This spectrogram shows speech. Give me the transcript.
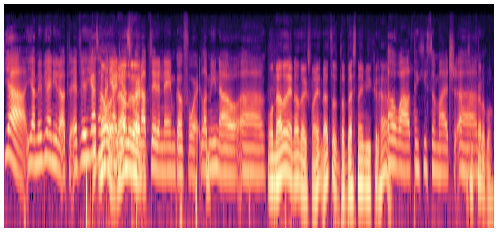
yeah, yeah. Maybe I need to update. If you guys have No, any now ideas that for an I- updated name, go for it. Let me know. Um, well, now that I know the explanation, that's a, the best name you could have. oh wow, thank you so much. it's Um, incredible.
